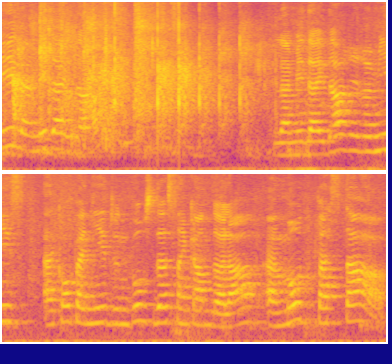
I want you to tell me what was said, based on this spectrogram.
Et la médaille d'or. La médaille d'or est remise accompagnée d'une bourse de 50 à Maude Pasteur.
